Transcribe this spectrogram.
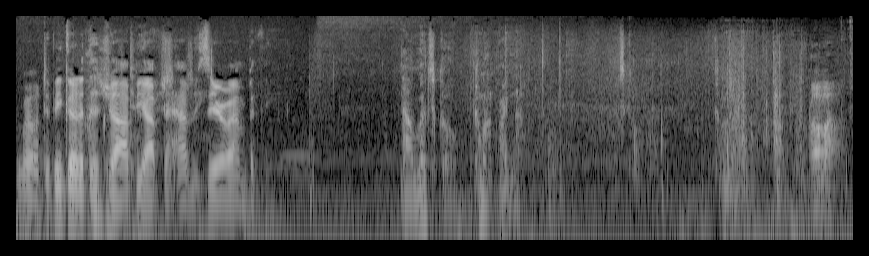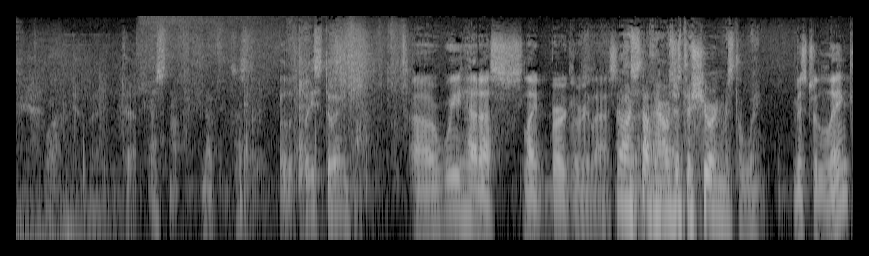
Bro, to be good at this job, you have to have zero empathy. Now let's go. Come on, right now. Let's go. Come on. Roma. That's nothing. Nothing. Just... What are the police doing? Uh, we had a slight burglary last night. No, it's nothing. I was just assuring Mr. Lingk. Mr. Lingk?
